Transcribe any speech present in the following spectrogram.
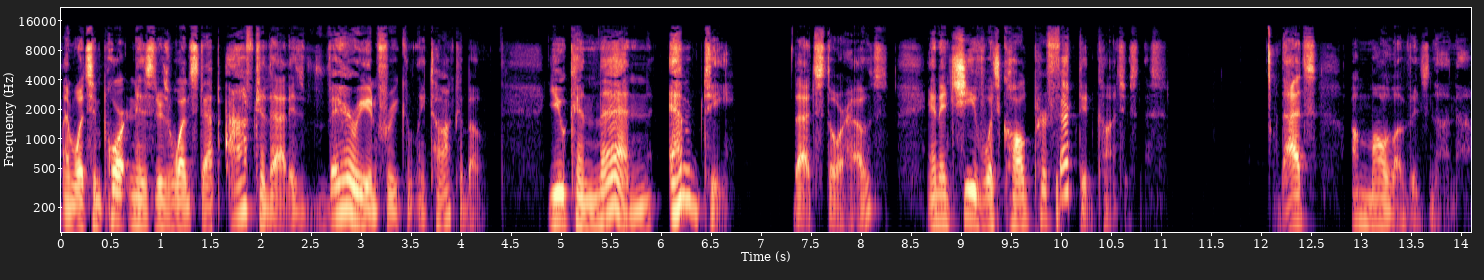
And what's important is there's one step after that is very infrequently talked about. You can then empty that storehouse and achieve what's called perfected consciousness. That's amala vijnana.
